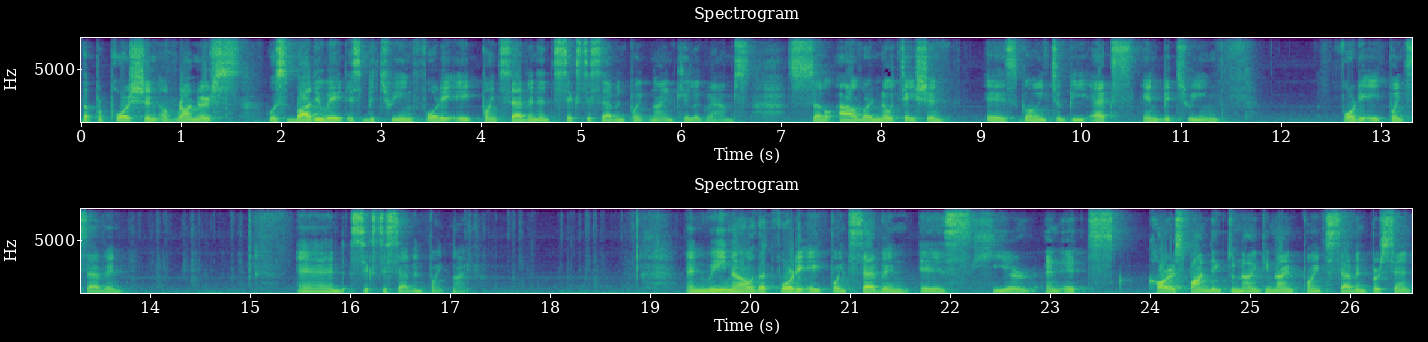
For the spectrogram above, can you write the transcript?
the proportion of runners whose body weight is between 48.7 and 67.9 kilograms. So our notation is going to be x in between 48.7 and 67.9 and we know that 48.7 is here and it's corresponding to 99.7%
